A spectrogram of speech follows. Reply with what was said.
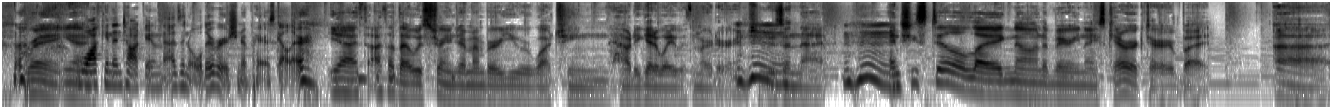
Right, yeah. walking and talking as an older version of Paris Geller. Yeah, I, th- I thought that was strange. I remember you were watching How to Get Away with Murder, and she was in that, mm-hmm. and she's still like not a very nice character, but uh,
